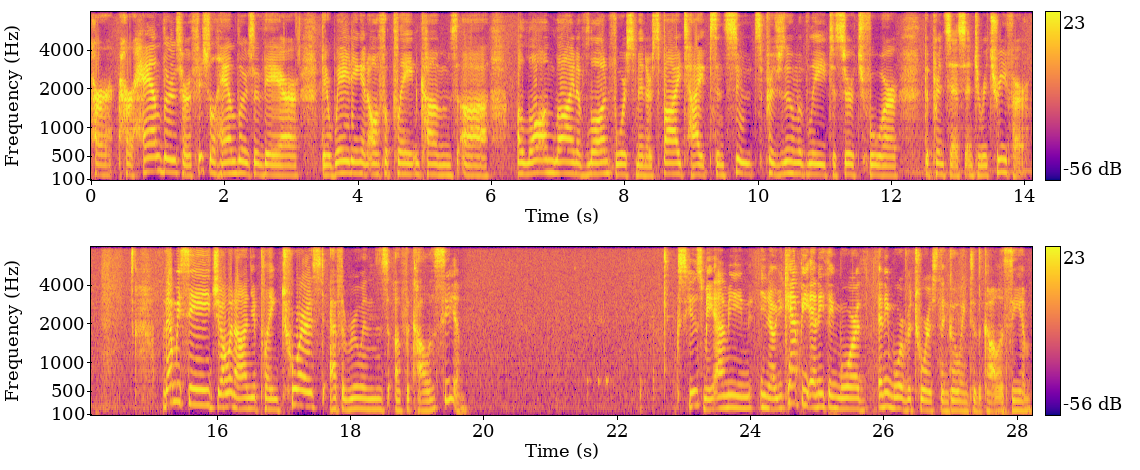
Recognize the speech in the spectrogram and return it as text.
her her handlers, her official handlers, are there. They're waiting, and off a plane comes uh, a long line of law enforcement or spy types in suits, presumably to search for the princess and to retrieve her. Then we see Joe and Anya playing tourist at the ruins of the Colosseum excuse me i mean you know you can't be anything more any more of a tourist than going to the coliseum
